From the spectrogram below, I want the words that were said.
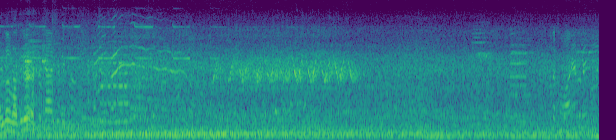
अंदर मत गए सवारियाँ तो नहीं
